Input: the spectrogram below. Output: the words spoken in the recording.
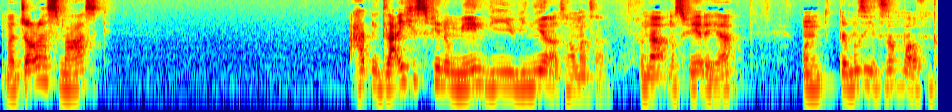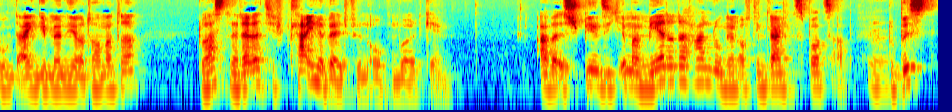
Majora's Mask hat ein gleiches Phänomen wie, wie Nier Automata, von der Atmosphäre her. Und da muss ich jetzt nochmal auf den Punkt eingehen bei Nier Automata. Du hast eine relativ kleine Welt für ein Open-World-Game. Aber es spielen sich immer mehrere Handlungen auf den gleichen Spots ab. Mhm. Du bist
